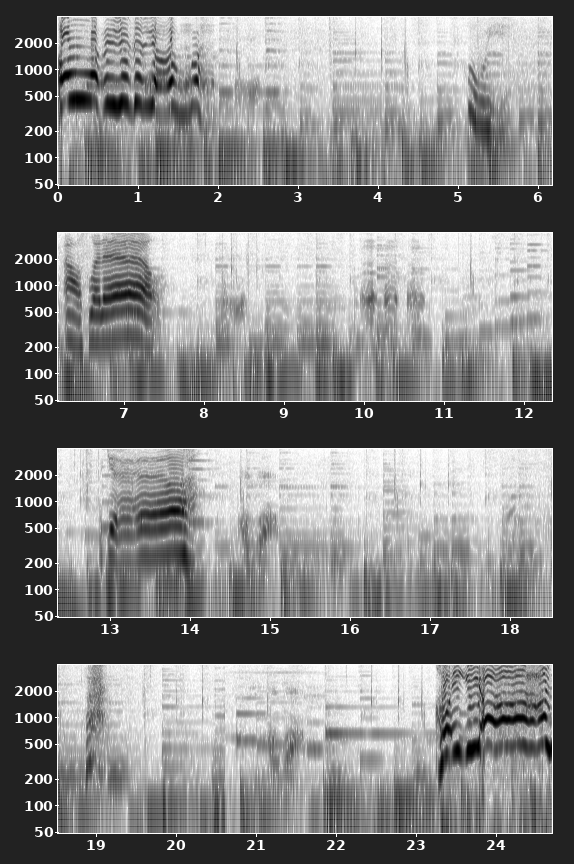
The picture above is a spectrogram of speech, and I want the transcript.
โอ้ยยังยังยังโอ้ยอ้าวสวยแล้ว แกเขาอีอีอัน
